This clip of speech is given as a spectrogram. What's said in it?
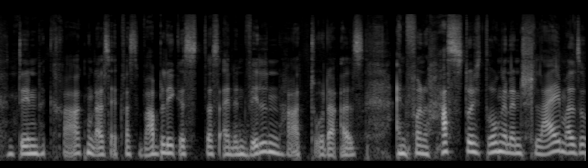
den Kraken als etwas Wabbliges, das einen Willen hat oder als einen von Hass durchdrungenen Schleim. Also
